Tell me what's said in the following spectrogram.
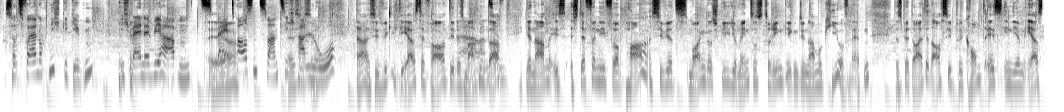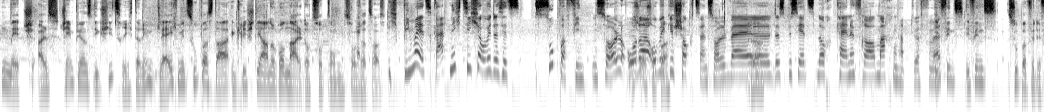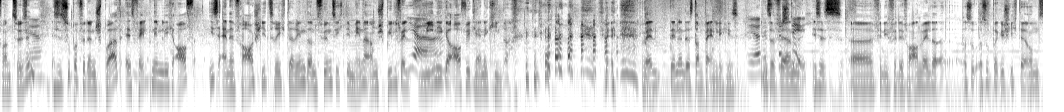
das hat es vorher noch nicht gegeben. Ich meine, wir haben Ja. 2020, Es ist hallo. So. Ja, sie ist wirklich die erste Frau, die das Ja, machen Wahnsinn. darf. Ihr Name ist Stephanie Frappin. Sie wird morgen das Spiel Juventus Turin gegen Dynamo Kiew leiten. Das bedeutet auch, sie bekommt es in ihrem ersten Match als Champions League Schiedsrichterin gleich mit Superstar Cristiano Ronaldo zu tun. So schaut's aus. Ich bin mir jetzt gerade nicht sicher, ob ich das jetzt super finden soll oder ob ich geschockt sein soll, weil das bis jetzt noch keine Frau machen hat dürfen. Ich Weißt? Finde es ich find's super für die Französin. Ja. Es ist super für den Sport. Es fällt nämlich auf, ist eine Frau Schiedsrichterin, dann führen sich die Männer am Spielfeld Ja. weniger auf wie kleine Kinder. Weil denen das dann peinlich ist. Ja, Insofern ist es, äh, finde ich, für die Frauenwelt eine super Geschichte und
